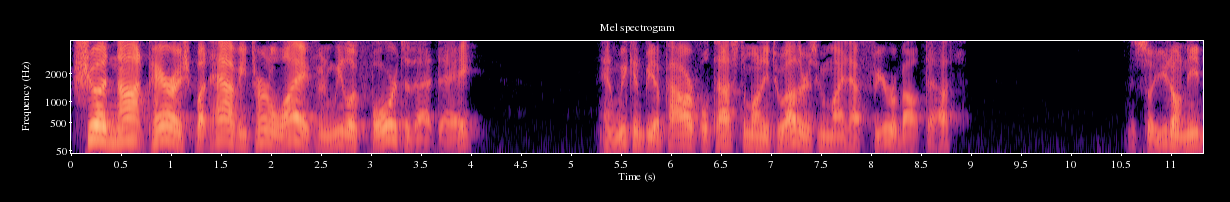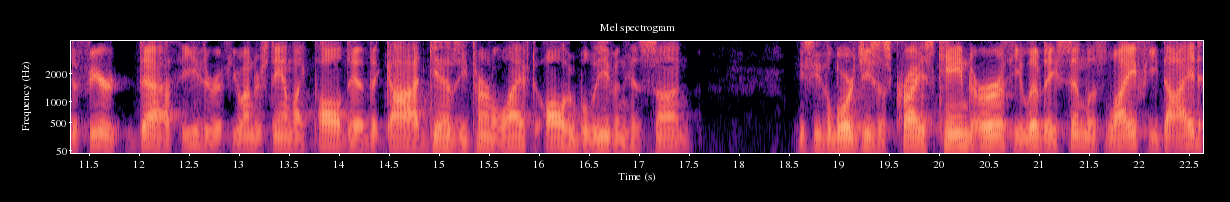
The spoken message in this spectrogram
should not perish but have eternal life and we look forward to that day. And we can be a powerful testimony to others who might have fear about death. And so you don't need to fear death either if you understand, like Paul did, that God gives eternal life to all who believe in his Son. You see, the Lord Jesus Christ came to earth. He lived a sinless life. He died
